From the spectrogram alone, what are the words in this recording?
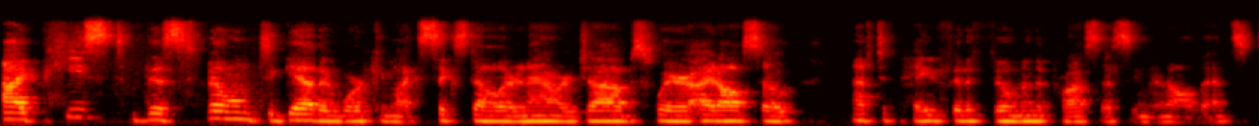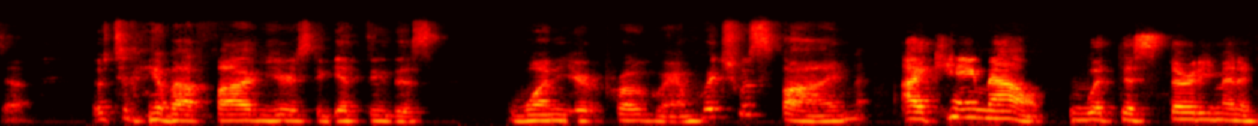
I pieced this film together, working like six dollar an hour jobs, where I'd also have to pay for the film and the processing and all that stuff. It took me about five years to get through this one year program, which was fine. I came out with this 30 minute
